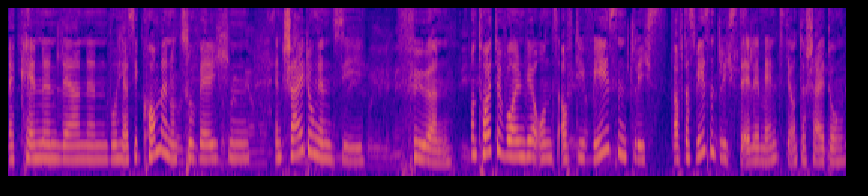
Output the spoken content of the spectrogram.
erkennen lernen, woher sie kommen und zu welchen Entscheidungen sie führen. Und heute wollen wir uns auf, auf das wesentlichste Element der Unterscheidung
